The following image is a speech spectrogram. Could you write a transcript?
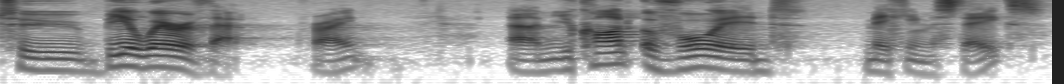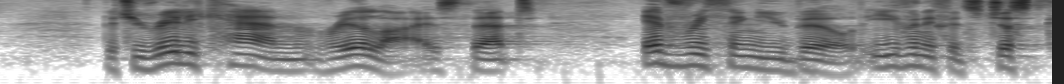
to be aware of that, right? Um, you can't avoid making mistakes, but you really can realize that everything you build, even if it's just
